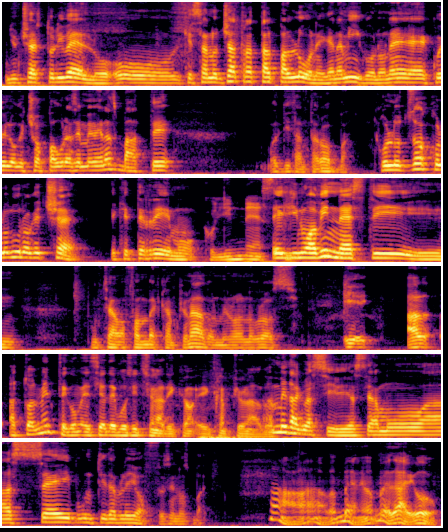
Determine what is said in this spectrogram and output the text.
di un certo livello o che sanno già trattare il pallone, che è un amico, non è quello che ho paura se mi viene a sbatte, vuol dire tanta roba. Con lo zoccolo duro che c'è e che terremo Con gli innesti. e gli nuovi innesti puntiamo a fare un bel campionato almeno l'anno prossimo. E a- attualmente come siete posizionati in, ca- in campionato? A metà classifica, stiamo a 6 punti da playoff se non sbaglio. Ah, va bene, vabbè, dai, oh.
